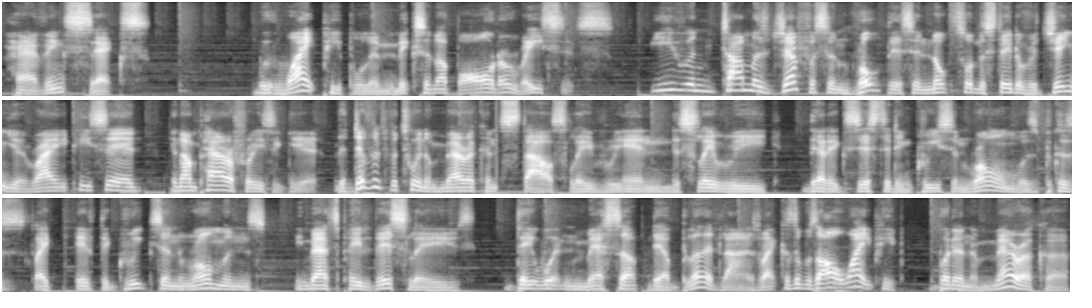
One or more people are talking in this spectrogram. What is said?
having sex with white people and mixing up all the races even Thomas Jefferson wrote this in Notes on the State of Virginia, right? He said, and I'm paraphrasing here, the difference between American style slavery and the slavery that existed in Greece and Rome was because, like, if the Greeks and Romans emancipated their slaves, they wouldn't mess up their bloodlines, right? Because it was all white people. But in America,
